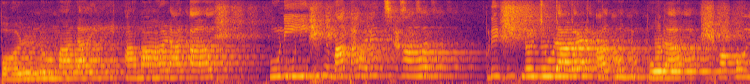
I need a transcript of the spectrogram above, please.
বর্ণমালাই আমার আকাশ, উনিশ মাথার ছাদ কৃষ্ণচূড়ার আগুন পোড়া সকল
